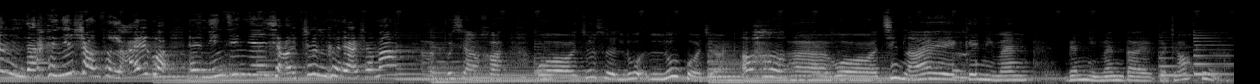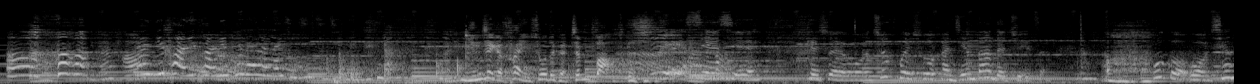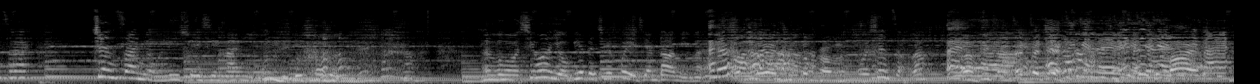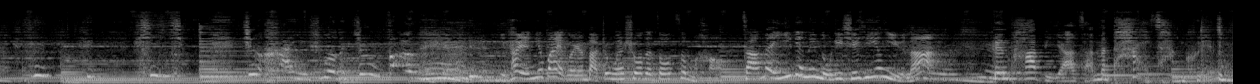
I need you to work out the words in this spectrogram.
您上次来过。呃，您今天想 drink 点什么？呃，不想喝，我就是路路过这儿。哦呃，我进来给你们跟你们打个招呼。哦，你们好哎，你好，你好，你快来来来，请进，请进。您这个汉语说的可真棒。谢谢。可是我只会说很简单的句子。啊不过我现在正在努力学习汉语。呃我希望有别的机会见到你们。没问题，no problem。我先走了。哎，再见，再见，哎，再见，拜。拜。这汉语说的真棒啊！你看人家外国人把中文说的都这么好，咱们一定得努力学习英语了。跟他比呀、咱们太惭愧了。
